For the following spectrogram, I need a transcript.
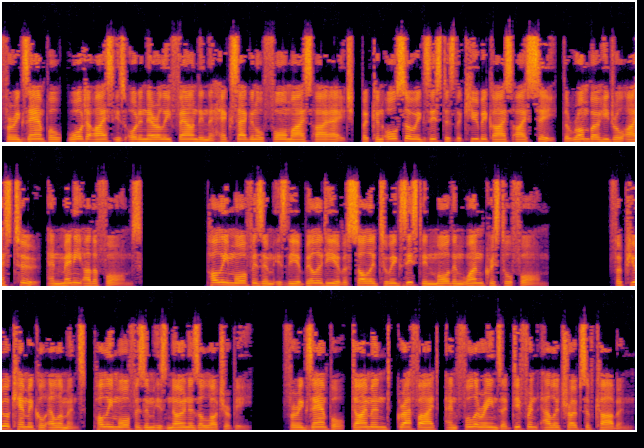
For example, water ice is ordinarily found in the hexagonal form ice IH, but can also exist as the cubic ice IC, the rhombohedral ice II, and many other forms. Polymorphism is the ability of a solid to exist in more than one crystal form. For pure chemical elements, polymorphism is known as allotropy. For example, diamond, graphite, and fullerenes are different allotropes of carbon.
